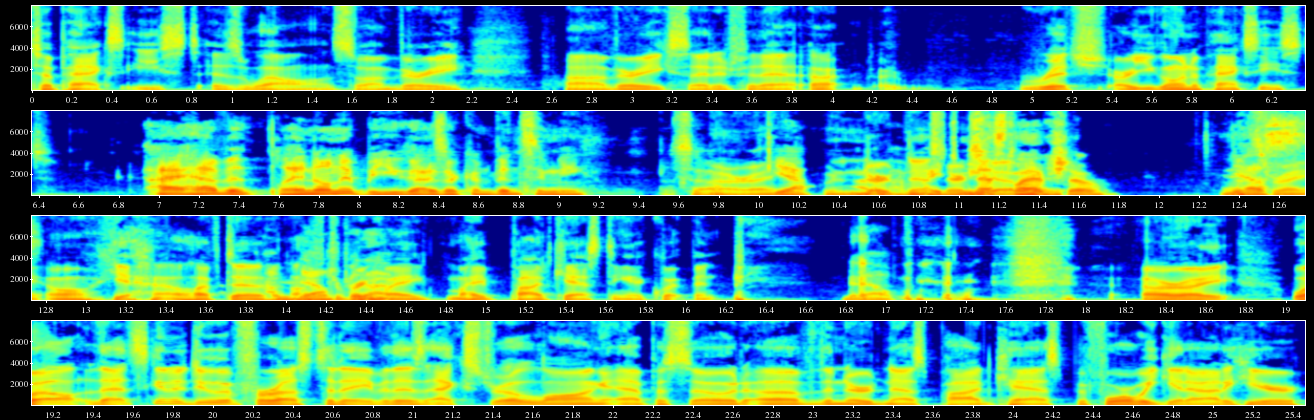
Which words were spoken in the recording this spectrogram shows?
to PAX East as well. So I'm very, uh, very excited for that. Uh, Rich, are you going to PAX East? I haven't planned on it, but you guys are convincing me. So all right, yeah, Nerd Nest, Nerd Nest Live Show. That's yes. right. Oh yeah, I'll have to, I'll have to bring my my podcasting equipment. Nope. all right. Well, that's going to do it for us today for this extra long episode of the Nerd Nest podcast. Before we get out of here,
